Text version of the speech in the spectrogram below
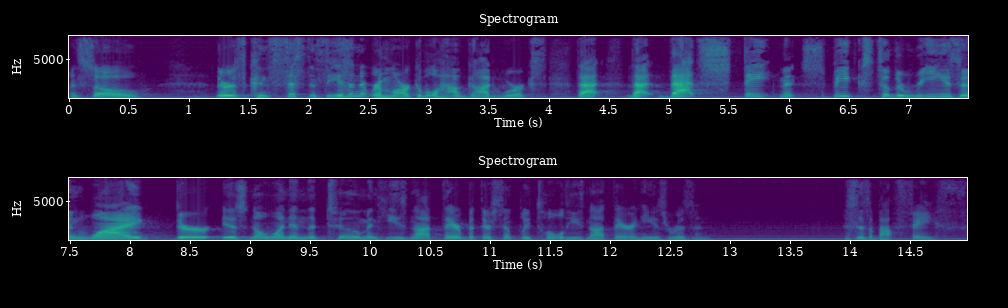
And so there is consistency. Isn't it remarkable how God works? That, that that statement speaks to the reason why there is no one in the tomb and he's not there, but they're simply told he's not there and he is risen. This is about faith.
